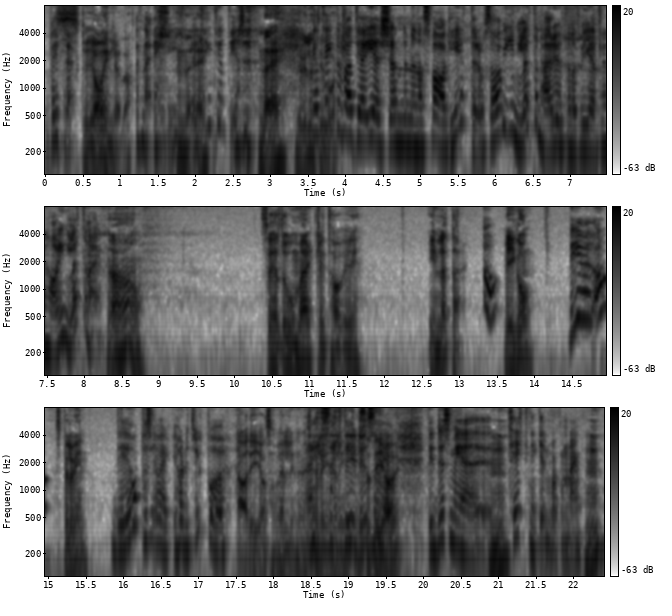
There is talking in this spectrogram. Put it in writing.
vad heter det? Ska jag inleda? Nej, Nej. det tänkte jag inte göra. Nej, det vill Jag inte ge tänkte bort. bara att jag erkände mina svagheter och så har vi inlett den här utan att vi egentligen har inlett den här. Jaha. Så helt omärkligt har vi inlett det här. Ja. Vi är igång. Det, är- ja, Spelar vi in? det hoppas jag verkligen. Har du tryckt på? Ja, det är jag som väljer nu. Ja, Spelar in exakt, eller det är inte. du Så som det gör är, vi. det är du som är Mm. tekniken bakom den här. Mm.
